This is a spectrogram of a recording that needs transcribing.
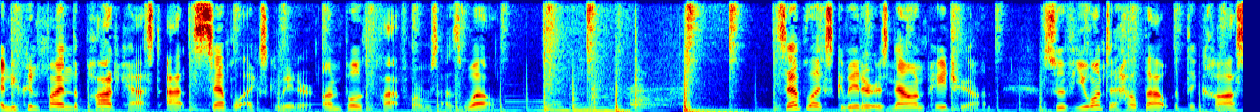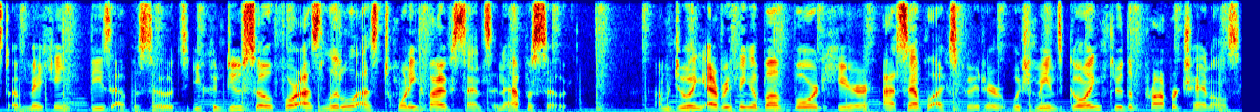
And you can find the podcast at Sample Excavator on both platforms as well. Sample Excavator is now on Patreon, so if you want to help out with the cost of making these episodes, you can do so for as little as 25 cents an episode. I'm doing everything above board here at Sample Excavator, which means going through the proper channels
